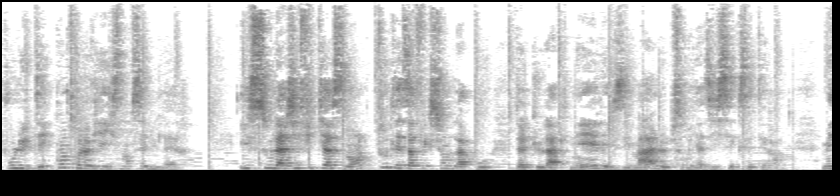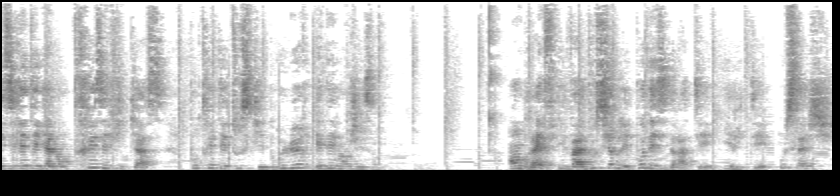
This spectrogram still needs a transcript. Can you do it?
pour lutter contre le vieillissement cellulaire. Il soulage efficacement toutes les affections de la peau, telles que l'acné, l'eczéma, le psoriasis, etc. Mais il est également très efficace pour traiter tout ce qui est brûlure et démangeaison. En bref, il va adoucir les peaux déshydratées, irritées ou sèches.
